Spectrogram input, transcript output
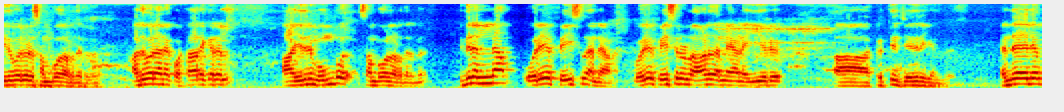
ഇതുപോലെ ഒരു സംഭവം നടന്നിരുന്നു. അതുപോലെ തന്നെ കൊട്ടാരക്കരൽ ഇതിനു മുമ്പ് സംഭവം നടന്നിരുന്നു. ഇതിനെല്ലാം ഒരേ ഫേസ് തന്നെയാണ്. ഒരേ ഫേസിലുള്ള ആൾ തന്നെയാണ് ഈ ഒരു കൃത്യം ചെയ്തിരിക്കുന്നത്. എന്തായാലും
